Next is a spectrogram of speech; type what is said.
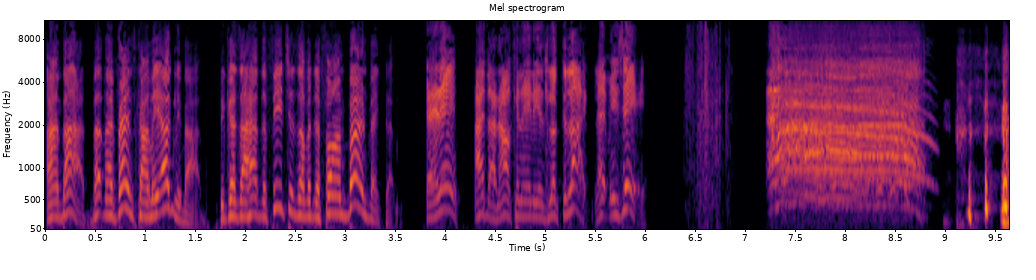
I'm Bob, but my friends call me Ugly Bob because I have the features of a deformed burn victim. Really? I thought all Canadians looked alike. Let me see. Ah!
